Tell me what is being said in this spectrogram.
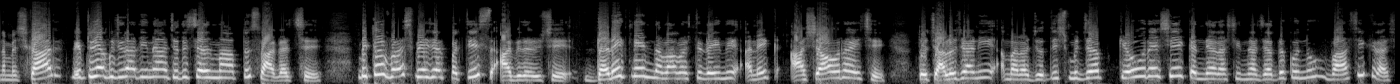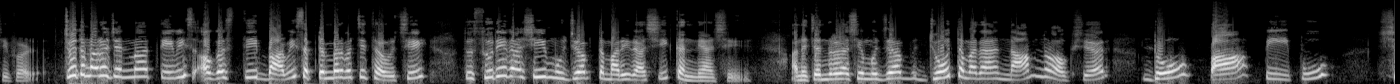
નમસ્કાર વિક્ટોરિયા ગુજરાતીના જ્યોતિષ ચેનલમાં આપનું સ્વાગત છે. મિત્રો, વર્ષ બે હજાર પચીસ આવી રહ્યું છે. દરેકને નવા વર્ષને લઈને અનેક આશાઓ રહે છે. તો ચાલો જાણીએ અમારા જ્યોતિષ મુજબ કેવું રહેશે કન્યા રાશિના જાતકોનું વાર્ષિક રાશિફળ. જો તમારો જન્મ ત્રેવીસ ઓગસ્ટથી બાવીસ સપ્ટેમ્બર વચ્ચે થયો છે, તો સૂર્ય રાશિ મુજબ તમારી રાશિ કન્યા છે. અને ચંદ્ર રાશિ મુજબ જો તમારા નામનો અક્ષર ઢો, પા, પી, પુ, શ,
